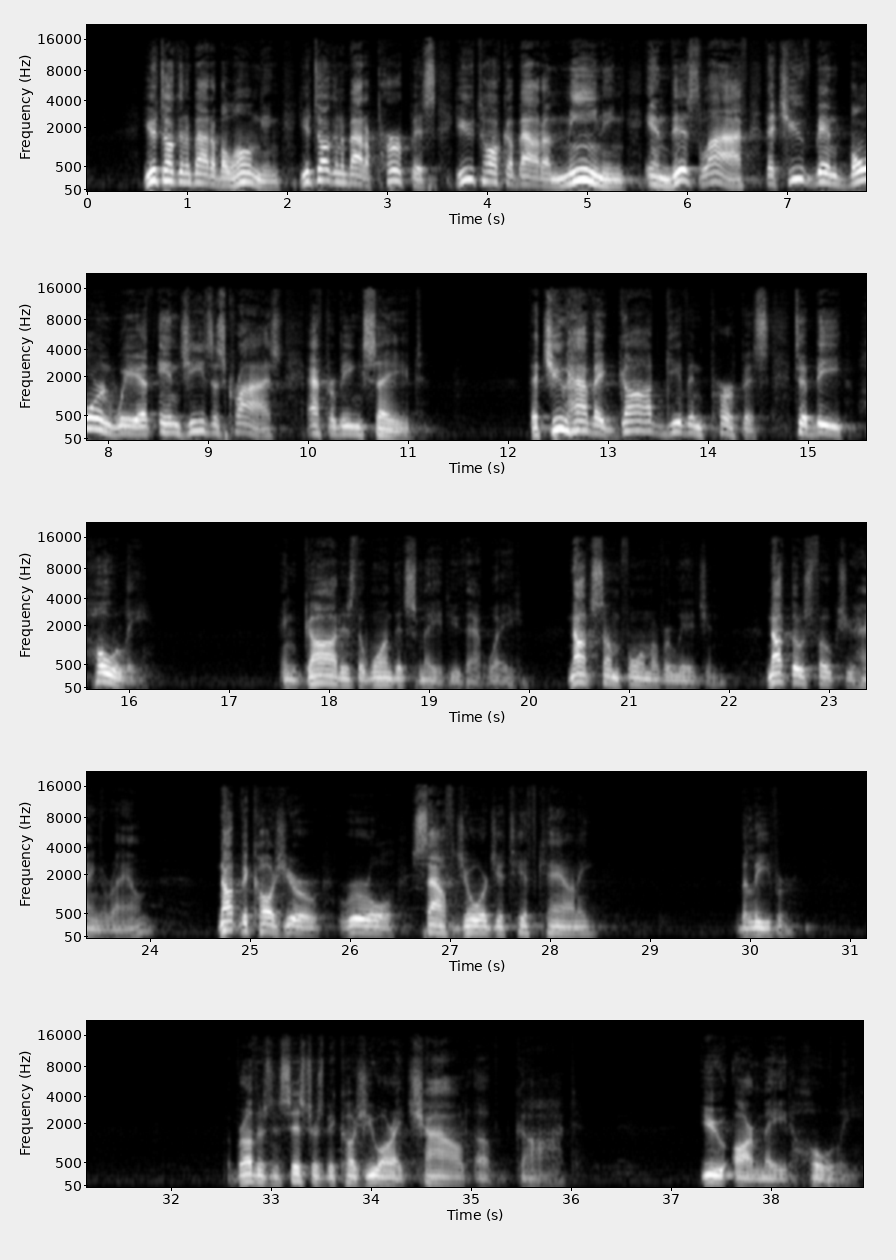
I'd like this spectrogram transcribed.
You're talking about a belonging. You're talking about a purpose. You talk about a meaning in this life that you've been born with in Jesus Christ after being saved. That you have a God given purpose to be holy. And God is the one that's made you that way, not some form of religion, not those folks you hang around, not because you're a rural South Georgia, Tift County believer. Brothers and sisters, because you are a child of God, you are made holy.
